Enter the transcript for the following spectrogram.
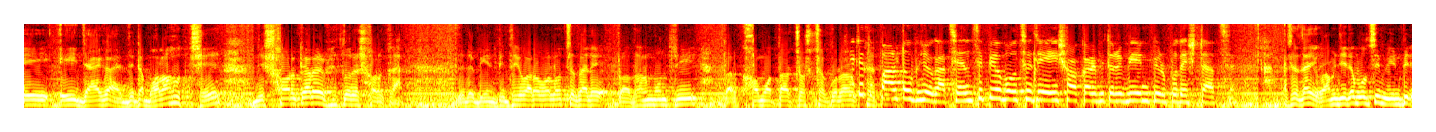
এই এই জায়গায় যেটা বলা হচ্ছে যে সরকারের ভেতরে সরকার। যেটা বিএনপি থেকে আরও বলা হচ্ছে তাহলে প্রধানমন্ত্রী তার ক্ষমতার চেষ্টা করার এটা পাল্টা অভিযোগ আছে। এনসিপিও বলছে যে এই সরকারের ভিতরে বিএনপির উপদেষ্টা আছে। আচ্ছা যাই হোক আমি যেটা বলছি বিএনপির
